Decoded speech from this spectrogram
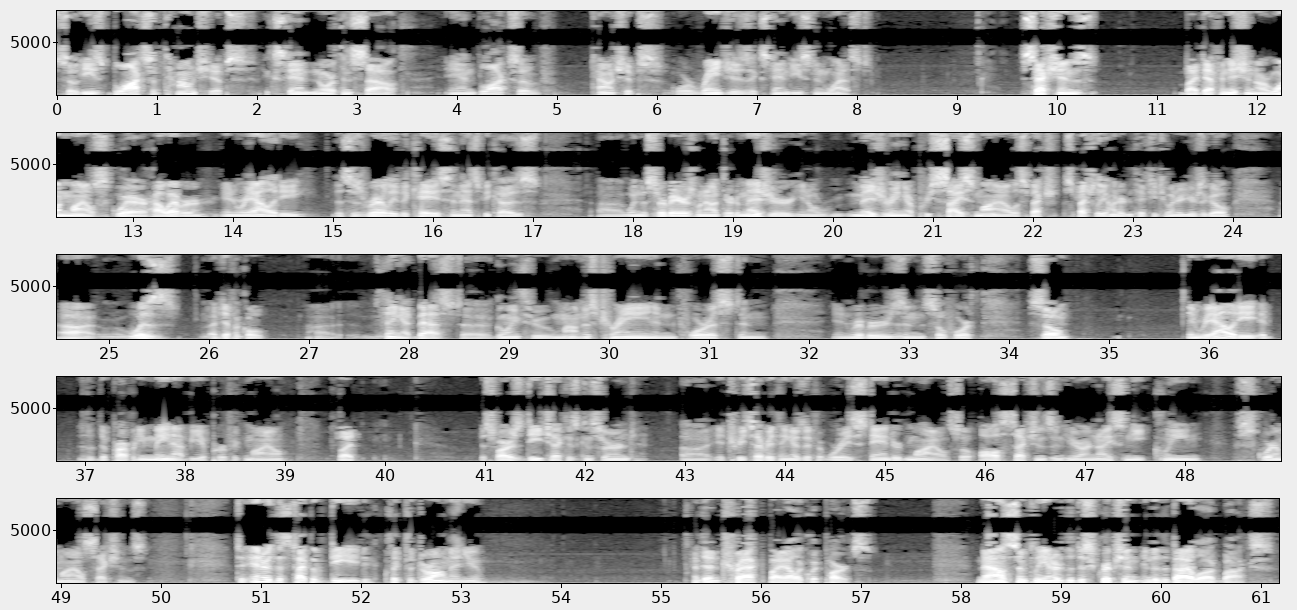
So these blocks of townships extend north and south, and blocks of townships or ranges extend east and west. Sections, by definition, are one mile square. However, in reality, this is rarely the case, and that's because uh, when the surveyors went out there to measure, you know, measuring a precise mile, especially, especially 150, 200 years ago, uh, was a difficult uh, thing at best, uh, going through mountainous terrain and forest and and rivers and so forth. So, in reality, it, the property may not be a perfect mile, but as far as D-check is concerned, uh, it treats everything as if it were a standard mile. So all sections in here are nice, neat, clean, square mile sections. To enter this type of deed, click the Draw menu, and then Tract by Aliquot Parts. Now simply enter the description into the dialog box.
